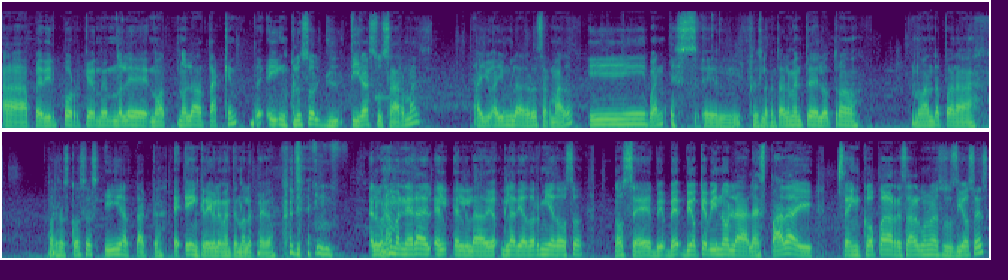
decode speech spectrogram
a pedir por que no, no le no, no lo ataquen. E incluso tira sus armas. Hay, un gladiador desarmado. Y bueno, es el. Pues lamentablemente el otro no anda para. Para esas cosas y ataca. E- e increíblemente no le pega. De alguna manera, el, el- gladiador miedoso, no sé, vio que vino la, la espada y se hincó para rezar a alguno de sus dioses.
